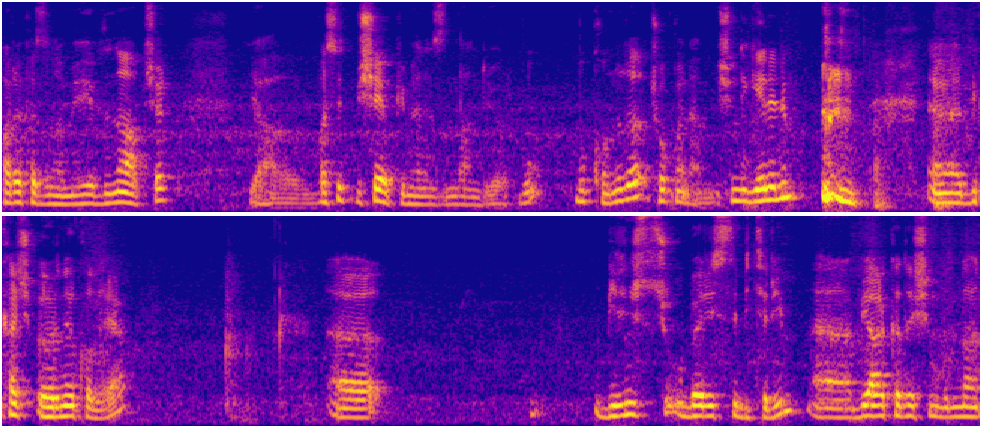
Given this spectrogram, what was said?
para kazanamıyor, evde ne yapacak? Ya basit bir şey yapayım en azından diyor. Bu bu konu da çok önemli. Şimdi gelelim eee, birkaç örnek olaya. Eee, Birincisi şu Uber Eats'i bitireyim. Eee, Bir arkadaşım bundan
